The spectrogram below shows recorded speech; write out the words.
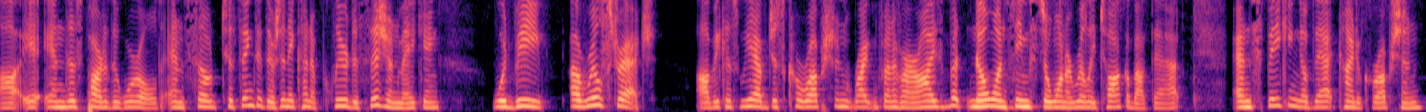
uh, in this part of the world. And so to think that there's any kind of clear decision making would be a real stretch uh, because we have just corruption right in front of our eyes, but no one seems to want to really talk about that. And speaking of that kind of corruption,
